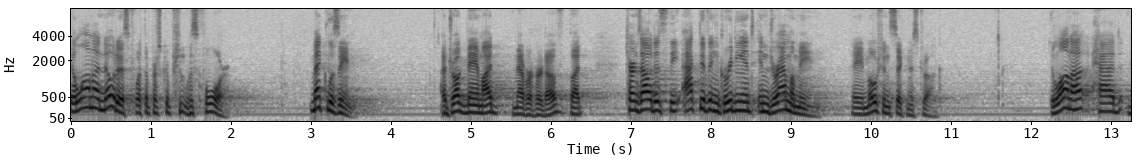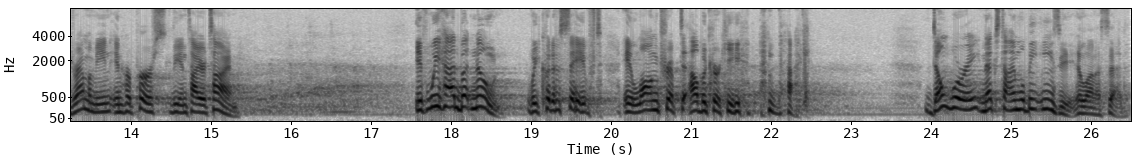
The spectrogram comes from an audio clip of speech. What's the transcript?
Ilana noticed what the prescription was for. Meclizine, a drug name I'd never heard of, but turns out it's the active ingredient in Dramamine, a motion sickness drug. Ilana had Dramamine in her purse the entire time. if we had but known, we could have saved a long trip to Albuquerque and back. Don't worry, next time will be easy, Ilana said.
